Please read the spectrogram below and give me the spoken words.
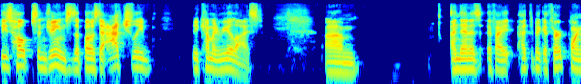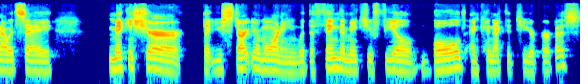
these hopes and dreams as opposed to actually becoming realized. Um, and then, as if I had to pick a third point, I would say making sure that you start your morning with the thing that makes you feel bold and connected to your purpose.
